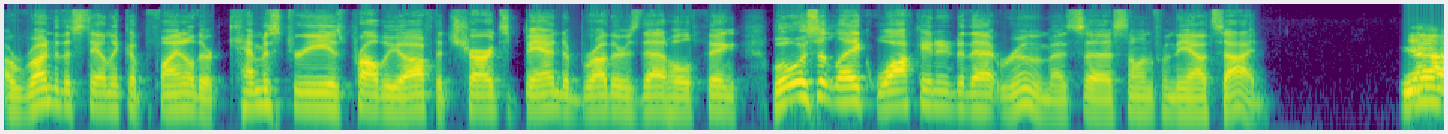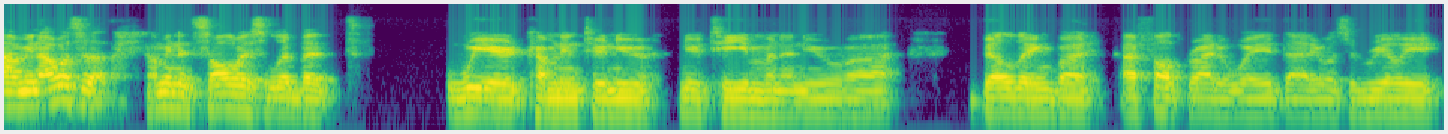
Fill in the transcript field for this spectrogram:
a run to the Stanley Cup final. Their chemistry is probably off the charts, band of brothers, that whole thing. What was it like walking into that room as uh, someone from the outside? Yeah, I mean, I was, a, I mean, it's always a little bit weird coming into a new new team and a new uh, building, but I felt right away that it was a really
